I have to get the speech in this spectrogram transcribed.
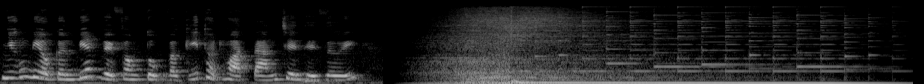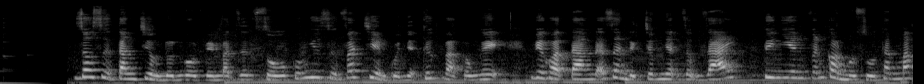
Những điều cần biết về phong tục và kỹ thuật hỏa táng trên thế giới Do sự tăng trưởng đột ngột về mặt dân số cũng như sự phát triển của nhận thức và công nghệ, việc hỏa táng đã dần được chấp nhận rộng rãi. Tuy nhiên, vẫn còn một số thắc mắc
